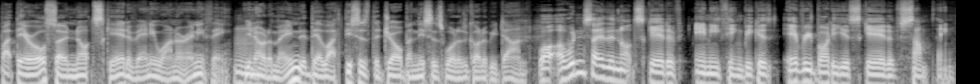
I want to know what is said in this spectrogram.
but they're also not scared of anyone or anything. Hmm. You know what I mean? They're like this is the job and this is what has got to be done. Well, I wouldn't say they're not scared of anything because everybody is scared of something.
